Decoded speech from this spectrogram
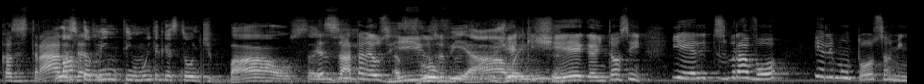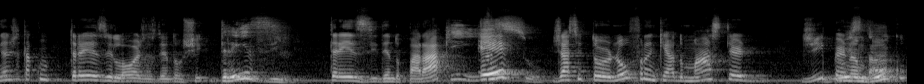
com as estradas. Lá também tem muita questão de balsa. Exatamente, de, os rios, o jeito ainda. que chega. Então, assim, e ele desbravou. E ele montou, se não me engano, já está com 13 lojas dentro do Chico. 13? 13 dentro do Pará. Que isso? E já se tornou franqueado master de do Pernambuco, estado.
